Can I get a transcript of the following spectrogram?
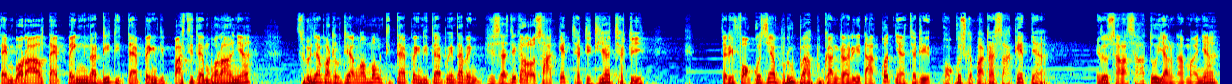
temporal tapping tadi, di tapping di pas di temporalnya. Sebenarnya pada dia ngomong di tapping, di tapping, tapping. Bisa jadi kalau sakit jadi dia jadi jadi fokusnya berubah bukan dari takutnya jadi fokus kepada sakitnya. Itu salah satu yang namanya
